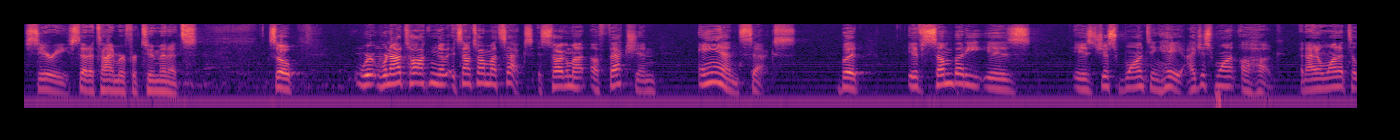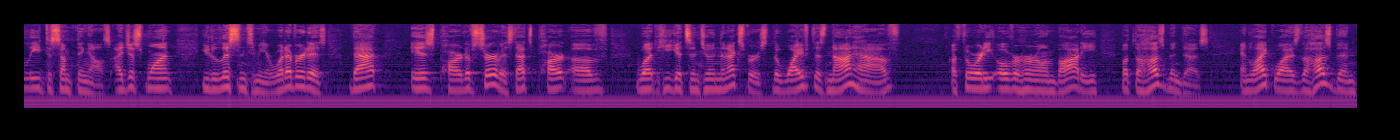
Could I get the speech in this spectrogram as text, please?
Siri, set a timer for two minutes. So we're, we're not talking. It's not talking about sex. It's talking about affection and sex, but if somebody is is just wanting, hey, I just want a hug, and I don't want it to lead to something else. I just want you to listen to me, or whatever it is. That is part of service. That's part of what he gets into in the next verse. The wife does not have authority over her own body, but the husband does. And likewise, the husband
